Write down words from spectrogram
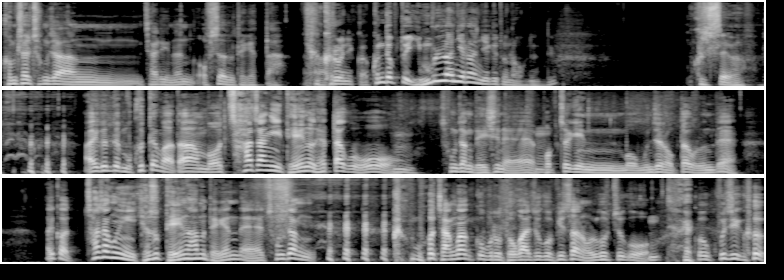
검찰총장 자리는 없어도 되겠다. 그러니까. 근데 또 인물난이라는 얘기도 나오는데요. 글쎄요. 아니 근데 뭐 그때마다 뭐 차장이 대행을 했다고 음. 총장 대신에 음. 법적인 뭐 문제는 없다고 그러는데 그러니까 차장이 계속 대행하면 되겠네. 총장 그뭐 장관급으로 둬가지고 비싼 월급 주고 음. 그 굳이 그,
